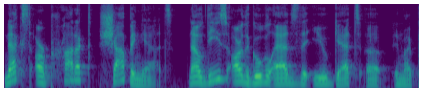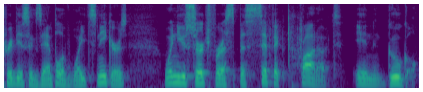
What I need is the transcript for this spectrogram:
Next are product shopping ads. Now, these are the Google ads that you get uh, in my previous example of white sneakers when you search for a specific product in Google.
